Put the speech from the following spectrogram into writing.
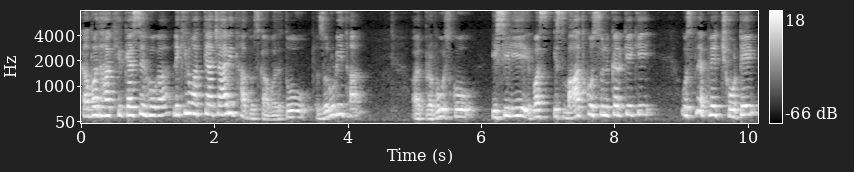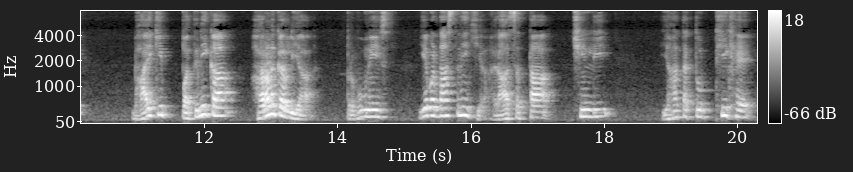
का वध आखिर कैसे होगा? लेकिन वो अत्याचारी था तो उसका वध तो ज़रूरी था। और प्रभु उसको इसीलिए बस इस बात को सुन करके कि उसने अपने छोटे भाई की पत्नी का हरण कर लिया। प्रभु ने यह बर्दाश्त नहीं किया। राजसत्ता छीन ली। यहाँ तक तो ठीक है।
